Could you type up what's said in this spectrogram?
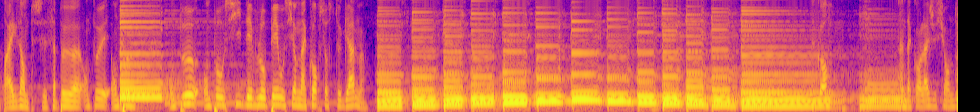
Par exemple, euh, on peut, aussi développer aussi en accord sur cette gamme. D'accord? Hein, D'accord, là je suis en Do.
